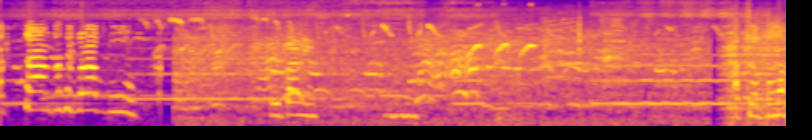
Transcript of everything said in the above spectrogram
আচ্ছা আনতেছি বাবু। এই পানি। আচ্ছা তোমার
